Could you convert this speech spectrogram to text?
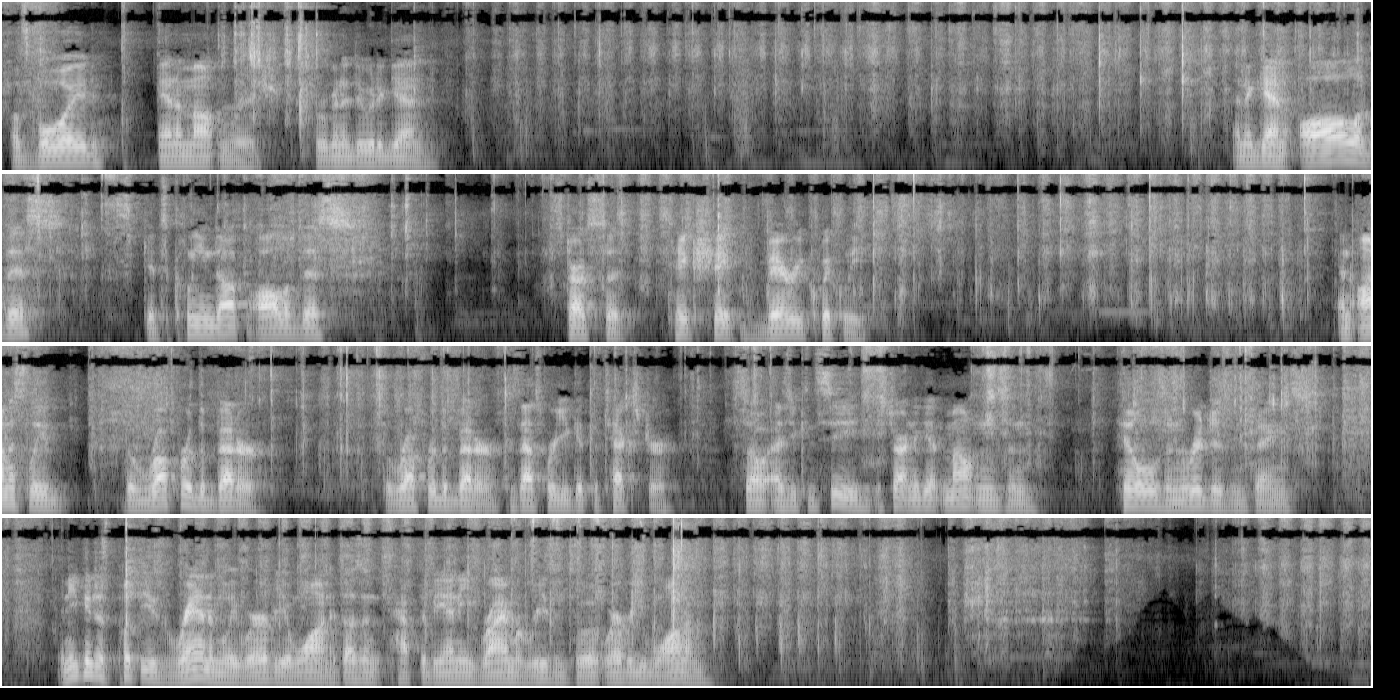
a void and a mountain ridge. So we're going to do it again. And again, all of this gets cleaned up. All of this starts to take shape very quickly. And honestly, the rougher the better. The rougher the better, because that's where you get the texture. So as you can see, you're starting to get mountains and hills and ridges and things. And you can just put these randomly wherever you want. It doesn't have to be any rhyme or reason to it, wherever you want them.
